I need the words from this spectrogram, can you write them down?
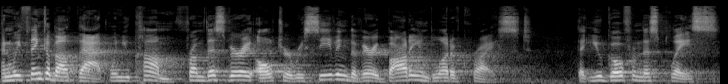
And we think about that when you come from this very altar, receiving the very body and blood of Christ, that you go from this place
